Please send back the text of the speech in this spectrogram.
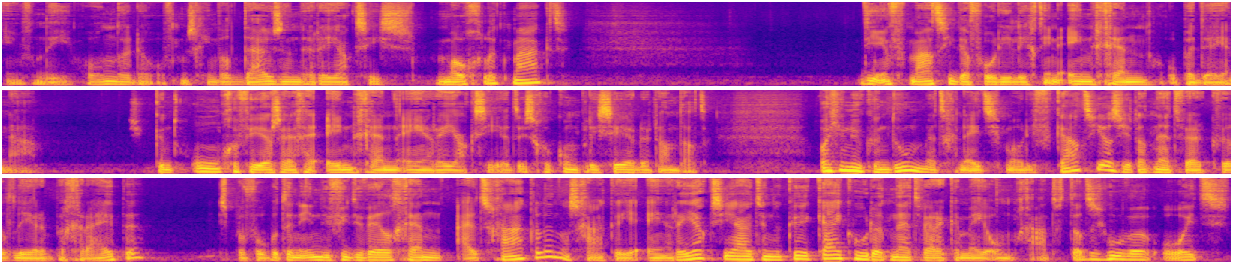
een van die honderden of misschien wel duizenden reacties mogelijk maakt, die informatie daarvoor die ligt in één gen op het DNA. Dus je kunt ongeveer zeggen één gen, één reactie. Het is gecompliceerder dan dat. Wat je nu kunt doen met genetische modificatie, als je dat netwerk wilt leren begrijpen, is bijvoorbeeld een individueel gen uitschakelen. Dan schakel je één reactie uit en dan kun je kijken hoe dat netwerk ermee omgaat. Dat is hoe we ooit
